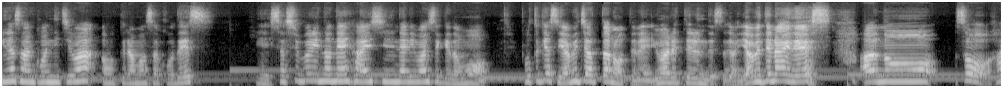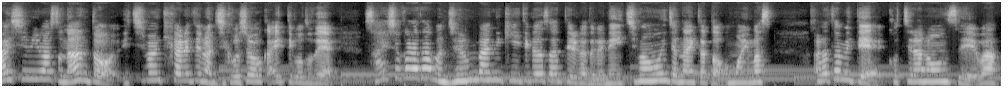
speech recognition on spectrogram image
皆さん、こんにちは。大倉雅子です、え久しぶりのね、配信になりましたけども、ポッドキャストやめちゃったのってね、言われてるんですが、やめてないです。あのーそう、配信見ますと、なんと、一番聞かれてるのは自己紹介ってことで、最初から多分順番に聞いてくださってる方がね、一番多いんじゃないかと思います。改めて、こちらの音声は、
